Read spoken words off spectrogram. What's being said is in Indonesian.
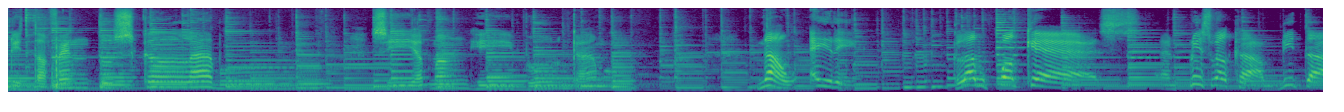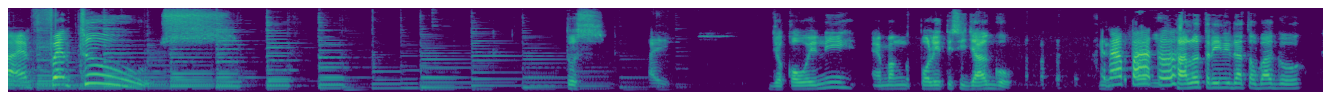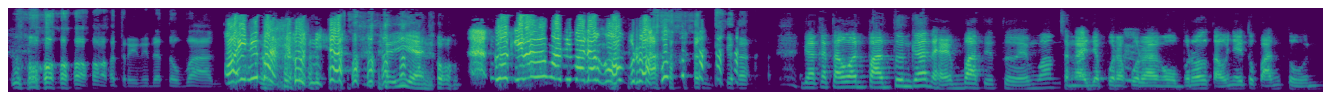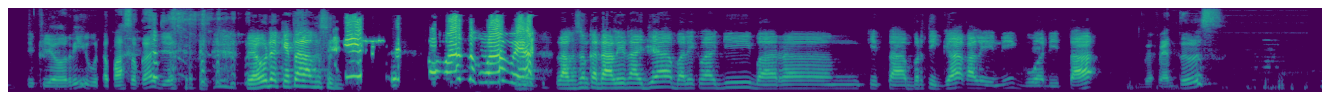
Dita Ventus Kelabu. Siap menghibur kamu. Now airing Kelabu Podcast. And please welcome Dita and Ventus. Tus Hai. Jokowi ini emang politisi jago. Kenapa tuh? Halo Trinidad Tobago Wow, Trinidad Tobago. Oh ini pantunnya. Iya dong Gue kira lo masih pada ngobrol. Enggak. Gak ketahuan pantun kan hebat itu emang sengaja pura-pura ngobrol taunya itu pantun Di Fiori udah masuk aja. ya udah kita langsung Kok masuk maaf ya? langsung kenalin aja balik lagi bareng kita bertiga kali ini gua Dita Gue Ventus,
